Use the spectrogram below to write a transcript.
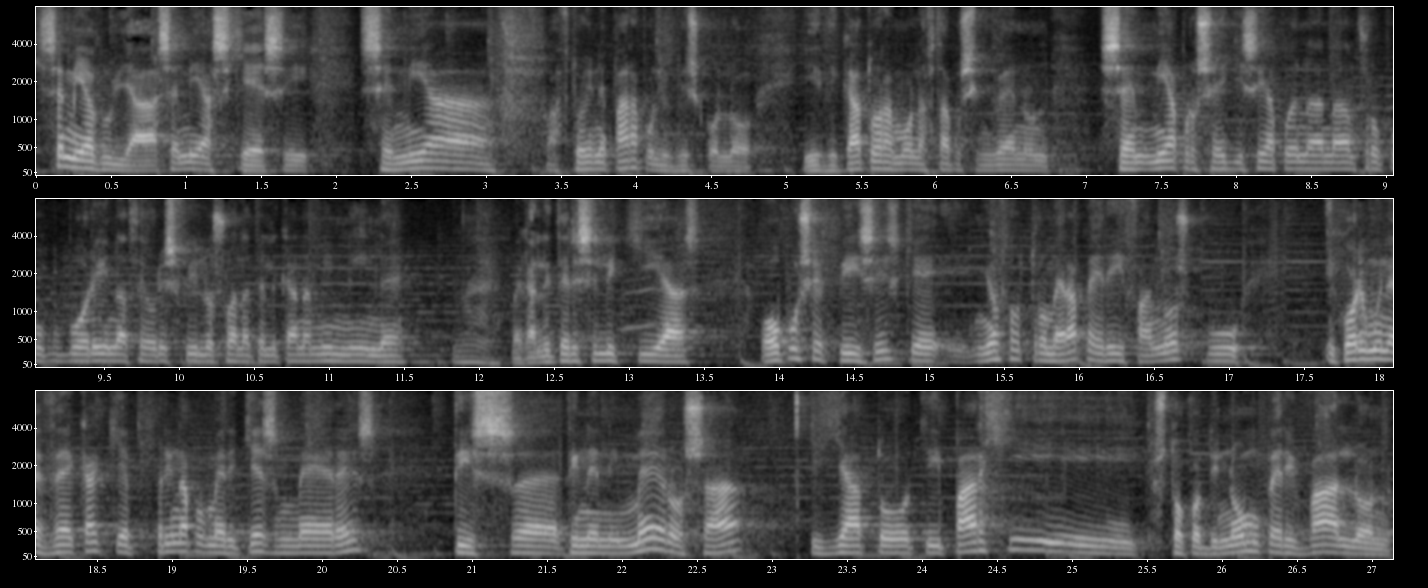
σε μια δουλειά, σε μια σχέση, σε μια... Αυτό είναι πάρα πολύ δύσκολο, ειδικά τώρα με όλα αυτά που συμβαίνουν, σε μια προσέγγιση από έναν άνθρωπο που μπορεί να θεωρείς φίλος σου, αλλά τελικά να μην είναι, μεγαλύτερης ηλικίας. Όπως επίσης και νιώθω τρομερά περήφανος που η κόρη μου είναι 10 και πριν από μερικές μέρες της, ε, την ενημέρωσα για το ότι υπάρχει στο κοντινό μου περιβάλλον,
